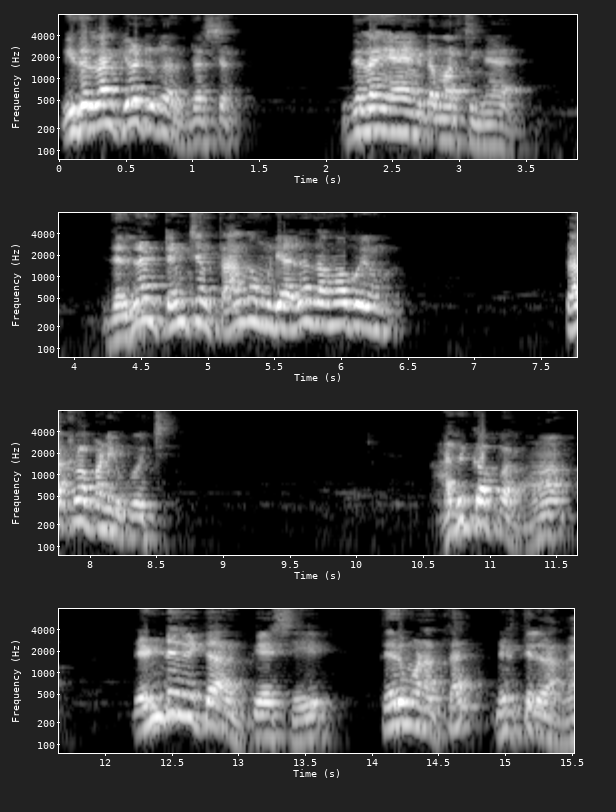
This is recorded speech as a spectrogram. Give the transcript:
இதெல்லாம் கேட்டிருக்காரு தர்ஷன். இதெல்லாம் ஏன் என்கிட்ட மறைச்சிங்க? இதெல்லாம் டென்ஷன் தாங்க முடியாத அந்த அம்மா போய் தற்கொலை பண்ணிக்க போச்சு. அதுக்கப்புறம் ரெண்டு வீட்டாரும் பேசி திருமணத்தை நிறுத்திடுறாங்க.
